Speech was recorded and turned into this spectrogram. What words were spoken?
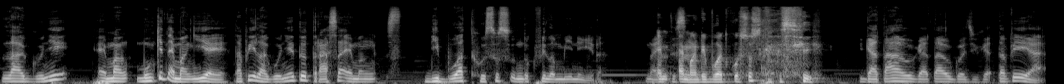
lagunya emang mungkin emang iya ya, tapi lagunya tuh terasa emang dibuat khusus untuk film ini gitu. Nah Em- itu sih. emang dibuat khusus gak sih? Gak tahu, gak tahu gue juga. Tapi ya,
